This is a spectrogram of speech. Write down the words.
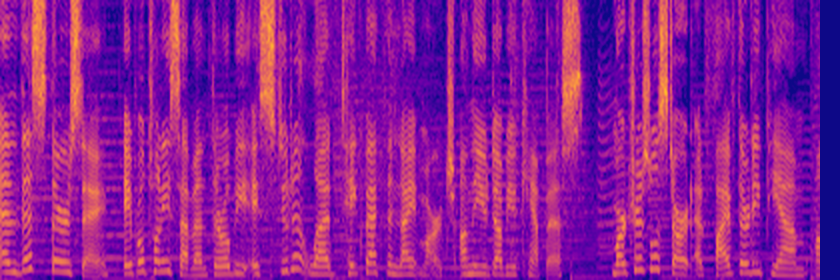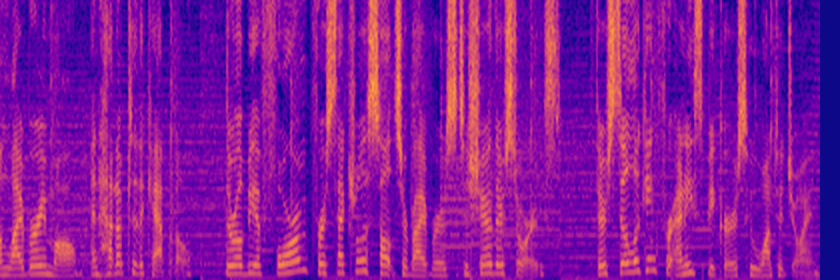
And this Thursday, April 27th, there will be a student-led Take Back the Night march on the UW campus. Marchers will start at 5:30 p.m. on Library Mall and head up to the Capitol. There will be a forum for sexual assault survivors to share their stories. They're still looking for any speakers who want to join.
